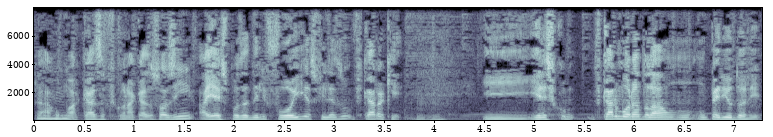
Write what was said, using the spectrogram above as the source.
tá? arrumou a casa, ficou na casa sozinho. Aí a esposa dele foi e as filhas ficaram aqui. E, e eles ficou- ficaram morando lá um, um período ali.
